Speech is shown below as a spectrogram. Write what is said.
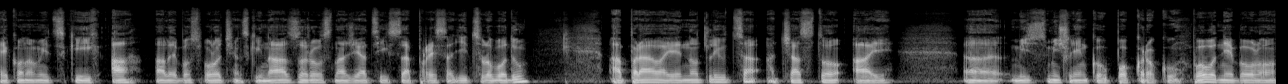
ekonomických a alebo spoločenských názorov snažiacich sa presadiť slobodu a práva jednotlivca a často aj uh, s myšlienkou pokroku. Pôvodne bolo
